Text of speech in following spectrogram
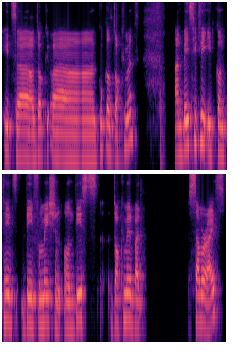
it's a doc, uh, Google document. And basically it contains the information on this document, but summarized.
